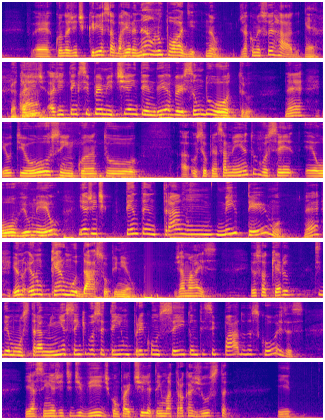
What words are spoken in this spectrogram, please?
É, quando a gente cria essa barreira, não, não pode. Não, já começou errado. É. Já A, tá- gente, a gente tem que se permitir a entender a versão do outro, né? Eu te ouço enquanto o seu pensamento, você ouve o meu e a gente tenta entrar num meio termo, né? Eu, não- eu não quero mudar a sua opinião, jamais. Eu só quero te demonstrar minha sem que você tenha um preconceito antecipado das coisas. E assim a gente divide, compartilha, tem uma troca justa e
